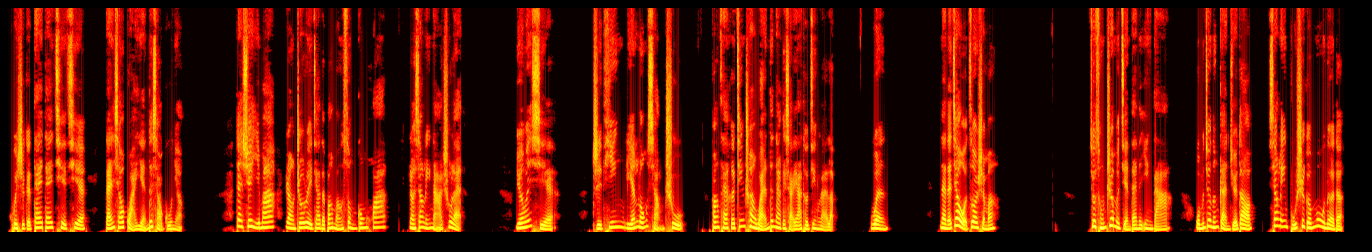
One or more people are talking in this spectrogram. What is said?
会是个呆呆怯怯、胆小寡言的小姑娘，但薛姨妈让周瑞家的帮忙送宫花，让香菱拿出来。原文写：“只听连笼响处。”方才和金钏玩的那个小丫头进来了，问：“奶奶叫我做什么？”就从这么简单的应答，我们就能感觉到香菱不是个木讷的、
